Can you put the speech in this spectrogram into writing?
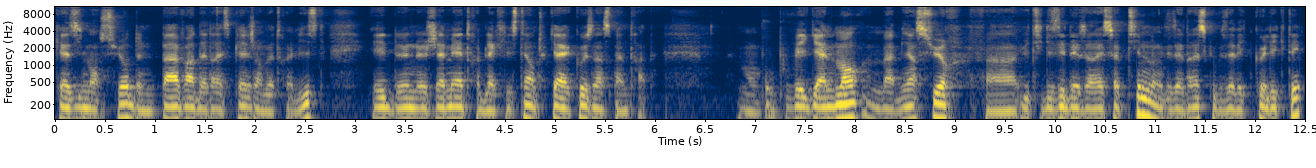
quasiment sûr de ne pas avoir d'adresse piège dans votre liste et de ne jamais être blacklisté, en tout cas à cause d'un spam trap. vous pouvez également, bah, bien sûr, utiliser des adresses opt-in, donc des adresses que vous avez collectées.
